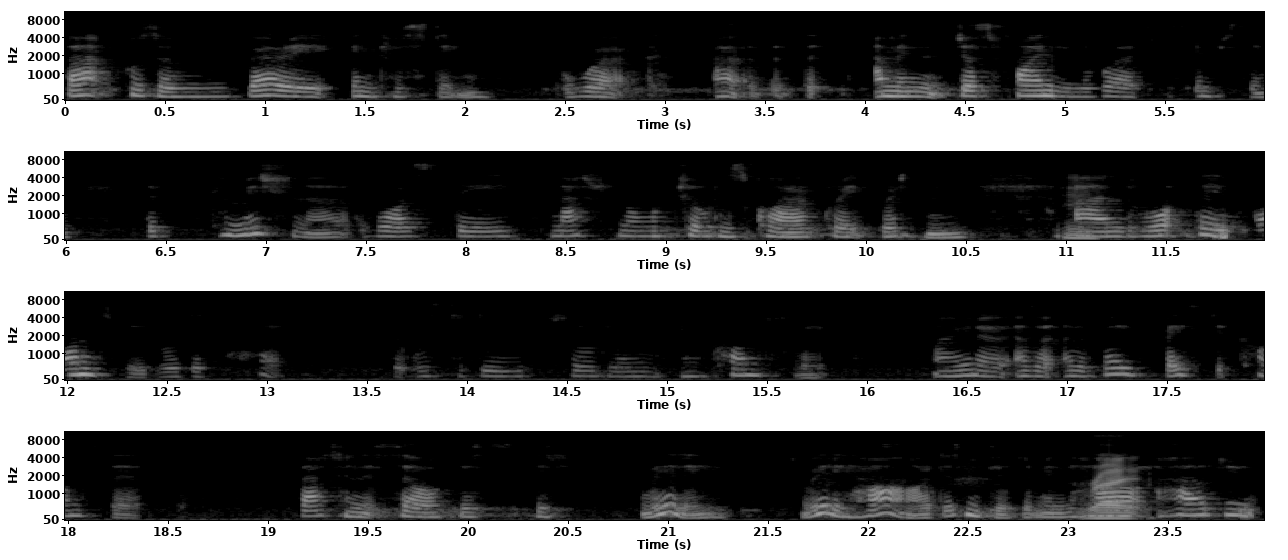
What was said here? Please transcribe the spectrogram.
that was a very interesting work. Uh, the, I mean, just finding the words was interesting. The commissioner was the National Children's Choir of Great Britain, mm. and what they wanted was a text that was to do with children in conflict. Now, you know, as a, as a very basic concept, that in itself is, is really, really hard, isn't it? I mean, how, right. how do you,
